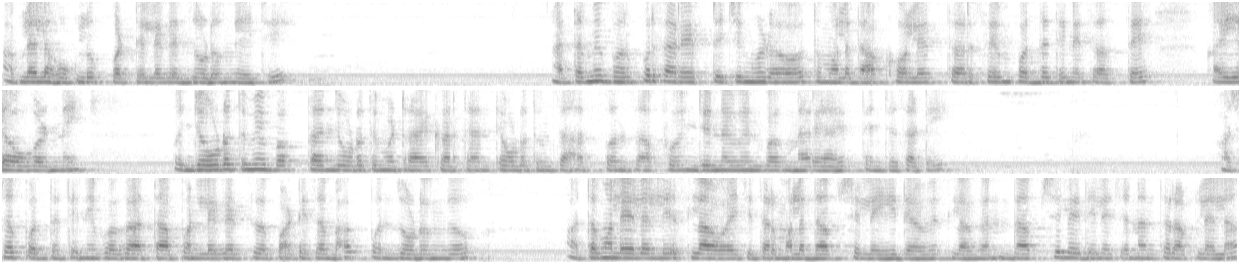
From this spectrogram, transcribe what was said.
आपल्याला हुकलूक पट्टी लगेच जोडून घ्यायची. आता मी भरपूर सारे स्टिचिंग व्हिडिओ तुम्हाला दाखवले तर सेम पद्धतीनेच असते. काही अवघड नाही. पण जेवढं तुम्ही बघता आणि जेवढं तुम्ही ट्राय करता आणि तेवढं तुमचा हात पण साफ होईल. जे नवीन बघणारे आहेत त्यांच्यासाठी. अशा पद्धतीने बघा आता आपण लगेच पाठीचा भाग पण जोडून घेऊ. आता मला याला लेस लावायची तर मला दाब द्यावेच द्यावीच लागेल दाब दिल्याच्या नंतर आपल्याला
